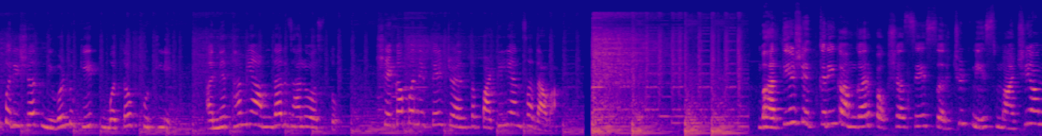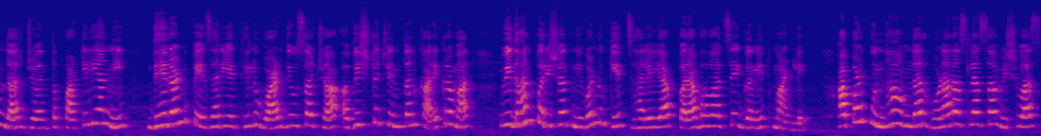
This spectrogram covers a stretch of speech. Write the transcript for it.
परिषद निवडणुकीत मतं फुटली. अन्यथा मी आमदार झालो असतो. शेकाप नेते जयंत पाटील यांचा दावा. भारतीय शेतकरी कामगार पक्षाचे सरचिटणीस माजी आमदार जयंत पाटील यांनी धेरंड पेझारी येथील वाढदिवसाच्या अभिष्ट चिंतन कार्यक्रमात विधान परिषद निवडणुकीत झालेल्या पराभवाचे गणित मांडले. आपण पुन्हा आमदार होणार असल्याचा विश्वास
